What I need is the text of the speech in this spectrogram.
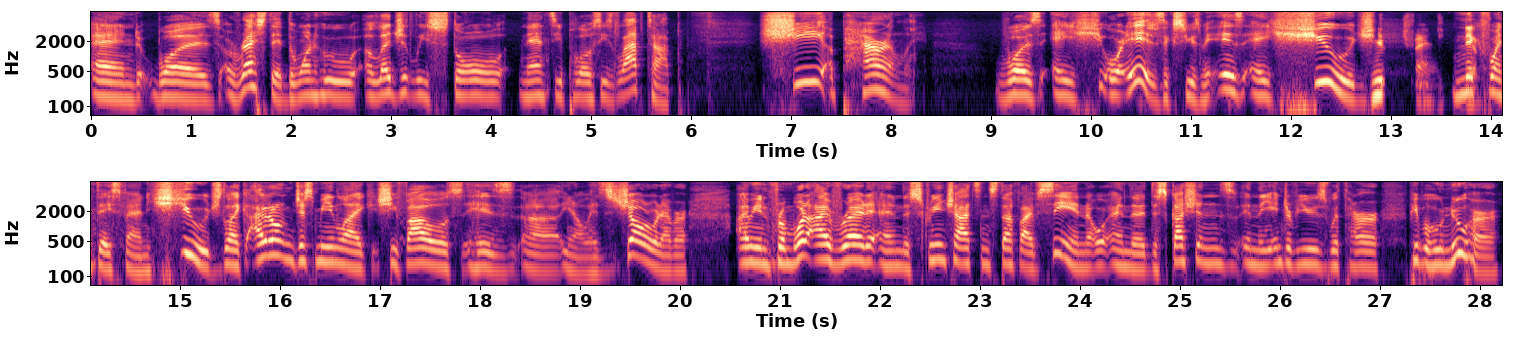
and was arrested, the one who allegedly stole Nancy Pelosi's laptop, she apparently was a or is excuse me is a huge, huge fan. Nick yep. Fuentes fan, huge. Like I don't just mean like she follows his uh you know his show or whatever. I mean, from what I've read and the screenshots and stuff I've seen, or, and the discussions in the interviews with her, people who knew her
